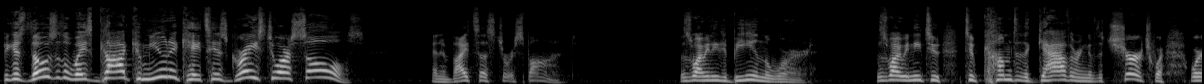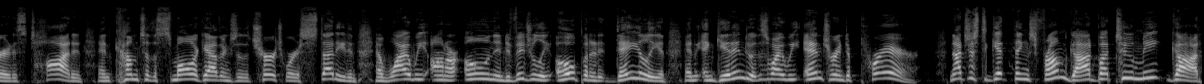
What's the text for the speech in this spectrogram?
because those are the ways god communicates his grace to our souls and invites us to respond. This is why we need to be in the Word. This is why we need to, to come to the gathering of the church where, where it is taught and, and come to the smaller gatherings of the church where it's studied and, and why we on our own individually open it daily and, and, and get into it. This is why we enter into prayer. Not just to get things from God, but to meet God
